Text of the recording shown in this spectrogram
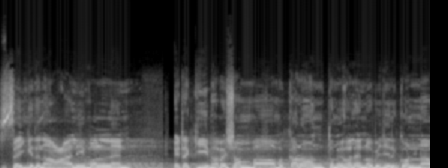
সেই সেইদিনা আলী বললেন, এটা কীভাবে সম্ভব? কারণ তুমি হলে নবীজির কন্যা।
